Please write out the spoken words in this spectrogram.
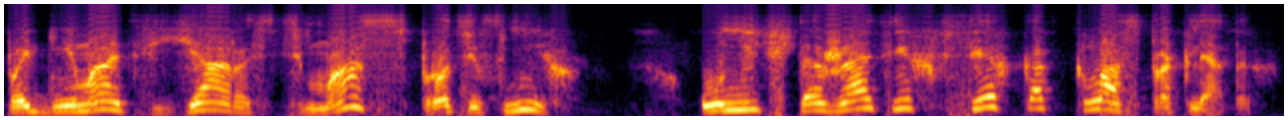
поднимать ярость масс против них, уничтожать их всех как класс проклятых.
